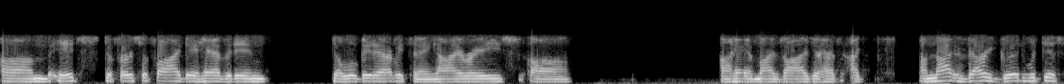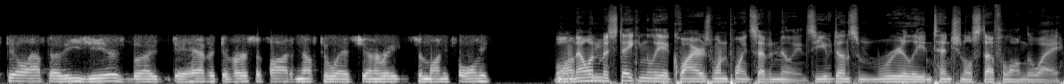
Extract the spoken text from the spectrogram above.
Um, it's diversified. They have it in a little bit of everything. IRAs. Uh, I have my advisor. Have I? I'm not very good with this still after these years, but they have it diversified enough to where it's generating some money for me. Well, no one mistakenly acquires 1.7 million. So you've done some really intentional stuff along the way.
